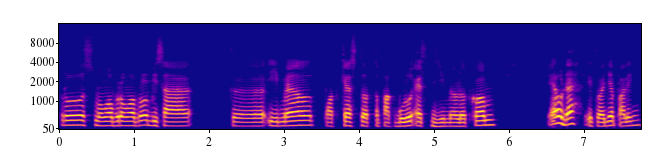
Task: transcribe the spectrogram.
Terus mau ngobrol-ngobrol bisa ke email podcast.tepakbulu at gmail.com. Ya udah, itu aja paling.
